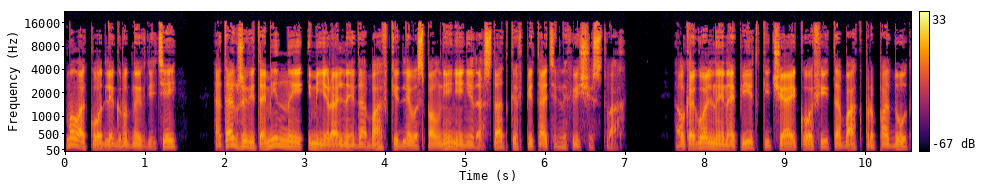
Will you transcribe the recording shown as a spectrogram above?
молоко для грудных детей, а также витаминные и минеральные добавки для восполнения недостатка в питательных веществах. Алкогольные напитки, чай, кофе и табак пропадут,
